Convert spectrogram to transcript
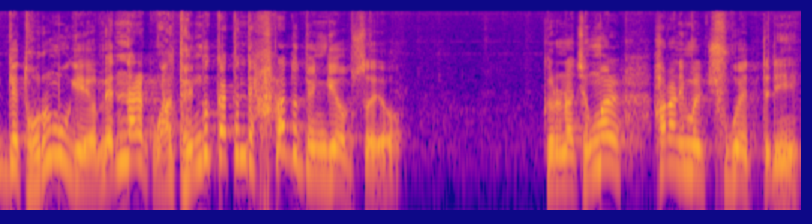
이게 도루묵이에요. 맨날 된 것 같은데 하나도 된 게 없어요. 그러나 정말 하나님을 추구했더니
